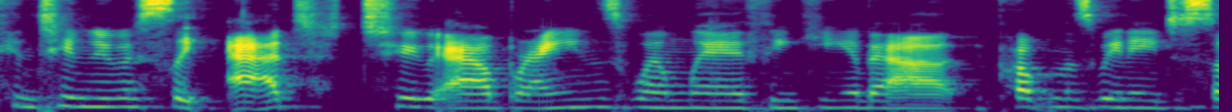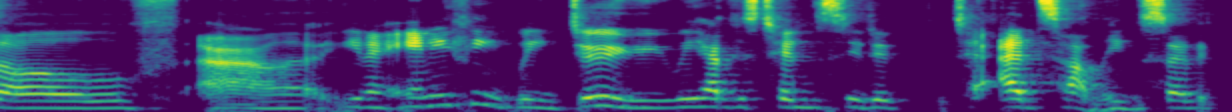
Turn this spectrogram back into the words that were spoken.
continuously add to our brains when we're thinking about problems we need to solve. Uh, you know, anything we do, we have this tendency to, to add something so that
